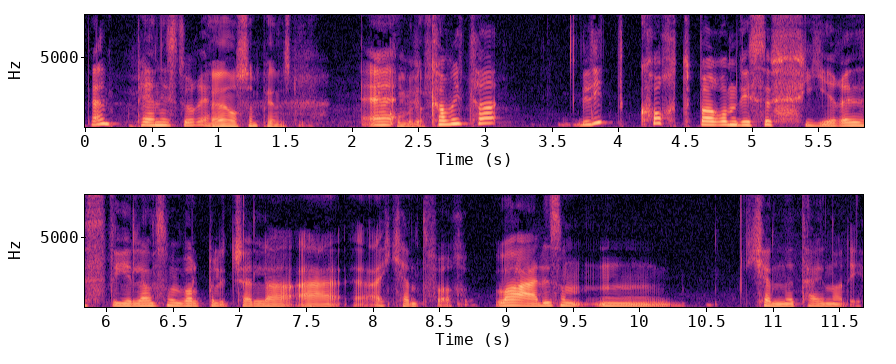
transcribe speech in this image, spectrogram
Det er en pen historie. Det er også en pen historie. Eh, kan vi ta litt kort bare om disse fire stilene som Valpolicella er, er kjent for? Hva er det som mm, kjennetegner de?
